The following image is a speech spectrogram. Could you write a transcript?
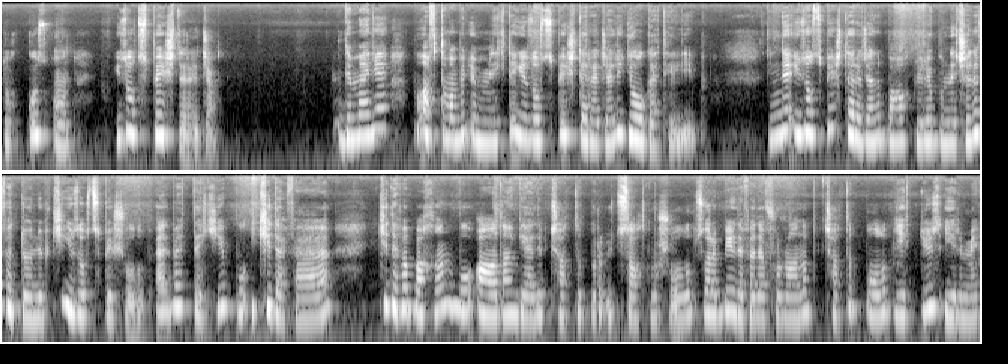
9, 10, 135 dərəcə. Deməli, bu avtomobil ümumilikdə 135 dərəcəli yol qət eləyib. İndi 135 dərəcəni baxaq görək bu neçə dəfə dönüb ki, 135 olub. Əlbəttə ki, bu 2 dəfə 2 dəfə baxın, bu A-dan gəlib çatıb bura 360 olub. Sonra bir dəfə də fırlanıb çatıb olub 720.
